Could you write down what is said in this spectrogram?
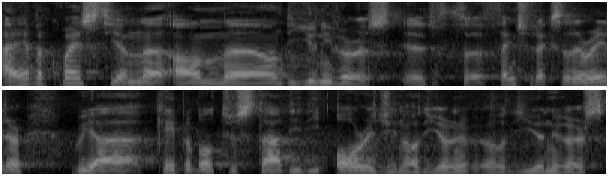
I have a question uh, on, uh, on, the universe. Uh, th thanks to the accelerator, we are capable to study the origin of the, of the universe.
